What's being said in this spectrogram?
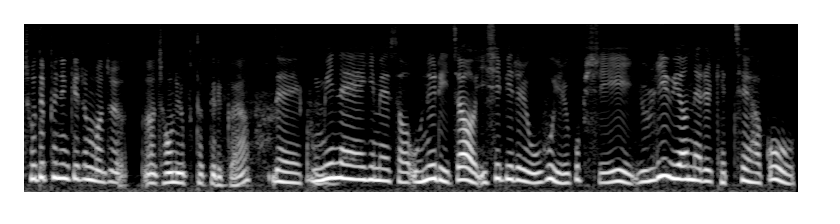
조 대표님께 좀 먼저 어, 정리를 부탁드릴까요? 네, 국민의힘에서 오늘이죠. 21일 오후 7시 윤리위원회를 개최하고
